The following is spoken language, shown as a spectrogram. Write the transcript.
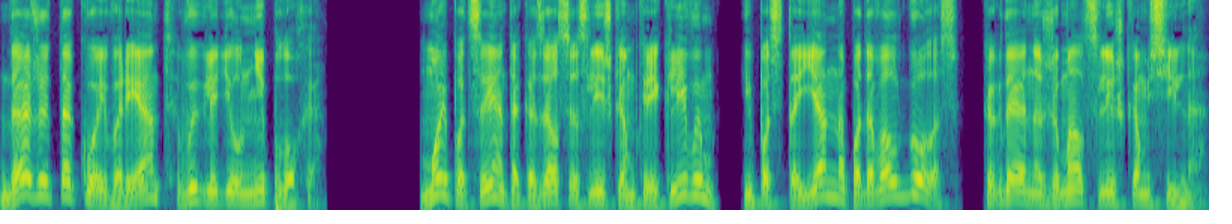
даже такой вариант выглядел неплохо. Мой пациент оказался слишком крикливым и постоянно подавал голос, когда я нажимал слишком сильно.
